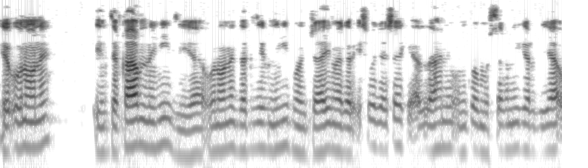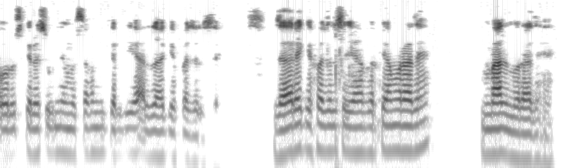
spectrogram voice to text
کہ انہوں نے انتقام نہیں دیا، انہوں نے تکلیف نہیں پہنچائی، مگر اس وجہ سے کہ اللہ نے ان کو مستغنی کر دیا اور اس کے رسول نے مستغنی کر دیا اللہ کے فضل سے۔ ظاہر کے فضل سے یہاں پر کیا مراد ہے؟ مال مراد ہے۔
